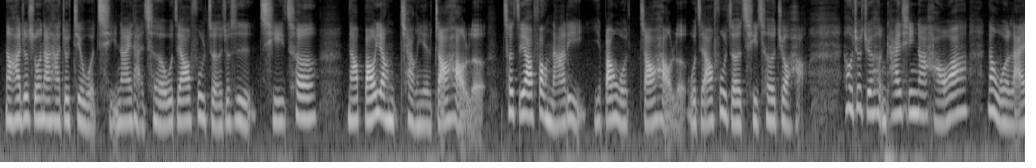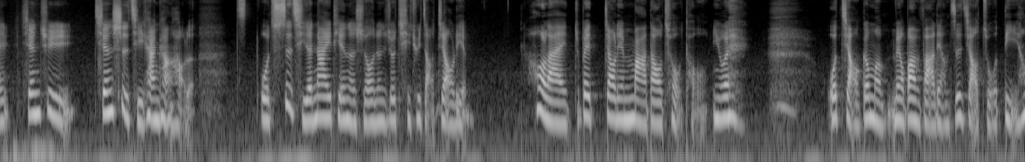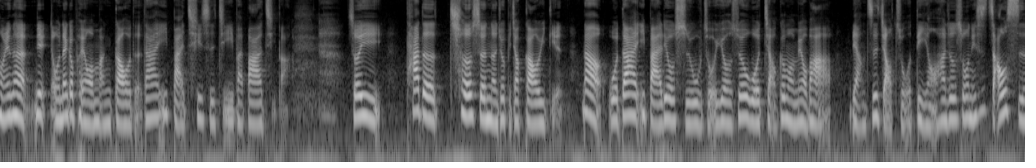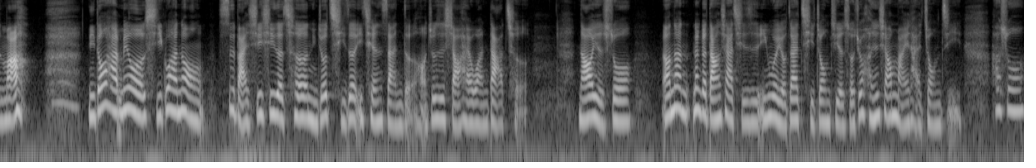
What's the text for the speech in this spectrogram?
然后他就说，那他就借我骑那一台车，我只要负责就是骑车，然后保养厂也找好了，车子要放哪里也帮我找好了，我只要负责骑车就好。然后我就觉得很开心啊，好啊，那我来先去。先试骑看看好了。我试骑的那一天的时候，那就骑去找教练。后来就被教练骂到臭头，因为 我脚根本没有办法两只脚着地。因为那那我那个朋友蛮高的，大概一百七十几、一百八十几吧，所以他的车身呢就比较高一点。那我大概一百六十五左右，所以我脚根本没有办法两只脚着地哦。他就说：“你是找死吗？”你都还没有习惯那种四百 CC 的车，你就骑着一千三的哈，就是小孩玩大车。然后也说，然后那那个当下其实因为有在骑重机的时候，就很想买一台重机。他说：“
